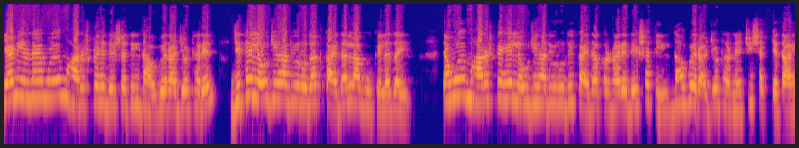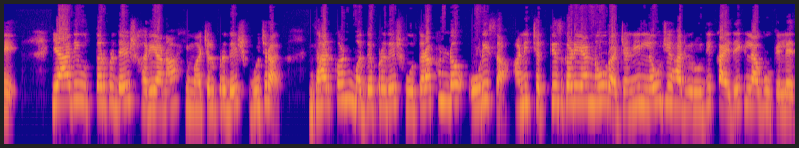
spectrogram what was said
या निर्णयामुळे महाराष्ट्र हे देशातील दहावे राज्य ठरेल जिथे लव जिहाद विरोधात कायदा लागू केला जाईल. त्यामुळे महाराष्ट्र हे लव जिहाद विरोधी कायदा करणारे देशातील दहावे राज्य ठरण्याची शक्यता आहे. याआधी उत्तर प्रदेश हरियाणा हिमाचल प्रदेश गुजरात झारखंड मध्य प्रदेश उत्तराखंड ओडिसा आणि छत्तीसगड या नऊ राज्यांनी लव जिहाद विरोधी कायदे लागू केलेत.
